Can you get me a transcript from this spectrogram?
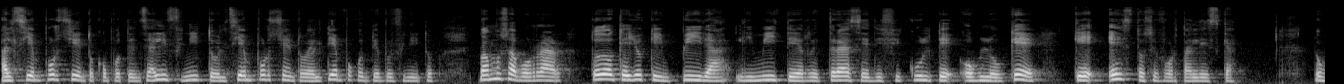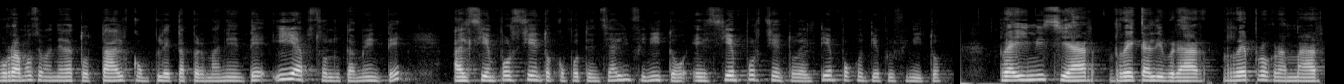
al 100% con potencial infinito, el 100% del tiempo con tiempo infinito, vamos a borrar todo aquello que impida, limite, retrase, dificulte o bloquee que esto se fortalezca. Lo borramos de manera total, completa, permanente y absolutamente al 100% con potencial infinito, el 100% del tiempo con tiempo infinito. Reiniciar, recalibrar, reprogramar,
